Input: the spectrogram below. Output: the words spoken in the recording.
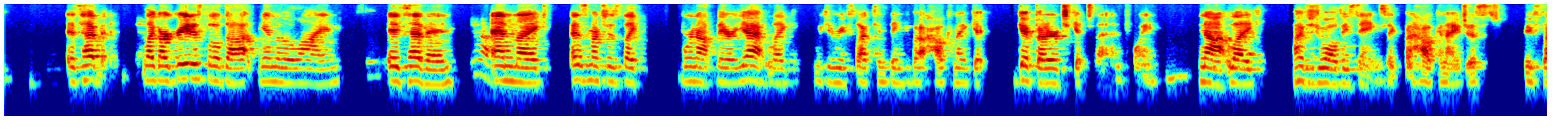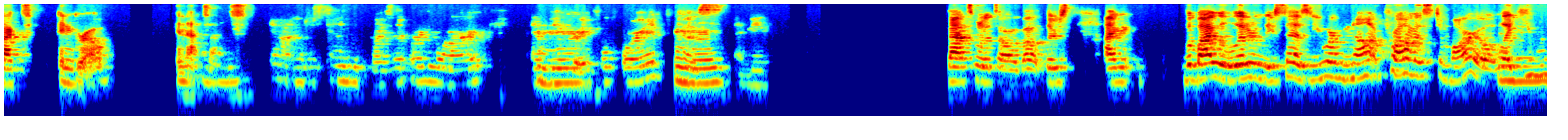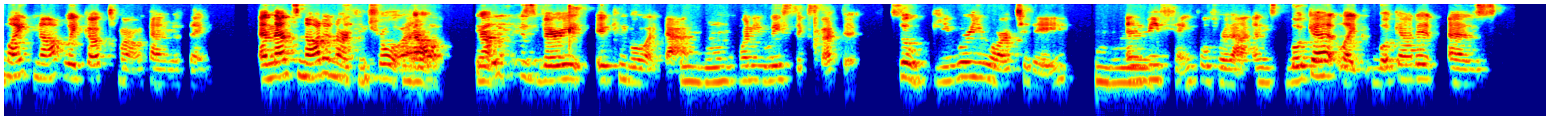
is heaven. Like our greatest little dot at the end of the line is heaven. yeah And like as much as like we're not there yet, like we can reflect and think about how can I get get better to get to that end point. Mhm. Not like I have to do all these things. Like, but how can I just reflect and grow in that sense? yeah and just kind of be present where you are and be Mhm. grateful for it because Mhm. i mean that's what it's all about there's i mean the bible literally says you are not promised tomorrow like you Mhm. might not wake up tomorrow kind of a thing and that's not in our control at No. all Yeah. Life is very it can go like that Mhm. when you least expect it so be where you are today Mhm. and be thankful for that and look at like look at it as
